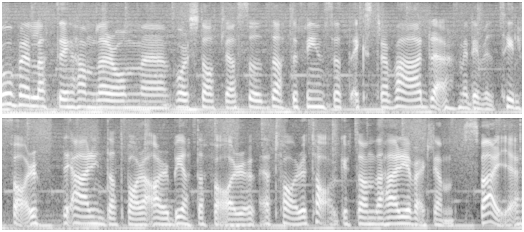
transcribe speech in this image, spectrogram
tror väl att det handlar om eh, vår statliga sida, att det finns ett extra värde med det vi tillför. Det är inte att bara arbeta för ett företag, utan det här är verkligen Sverige.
